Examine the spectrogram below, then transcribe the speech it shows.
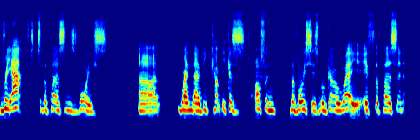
react to the person's voice uh, when they become because often the voices will go away if the person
